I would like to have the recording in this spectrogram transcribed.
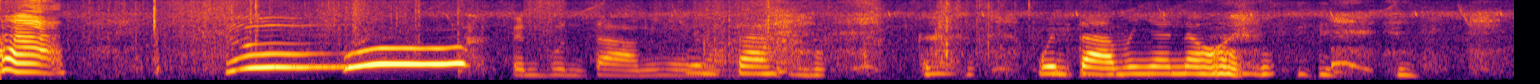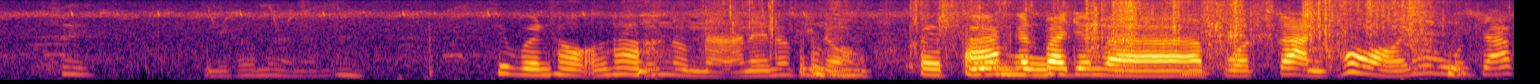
หักวู้เป็นบุญตาไม่ใช่บุญเนาะตาบุญตาไม่ยาน้อยนี่เข้ามาแล้วชื่อเบิร์นหองค่ะต้นน้ำหนาเลยเนาะพี่น้องไปเตืป้าอนหกันมูไปจนว่าปวดก้านข้อยังรู้จัก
